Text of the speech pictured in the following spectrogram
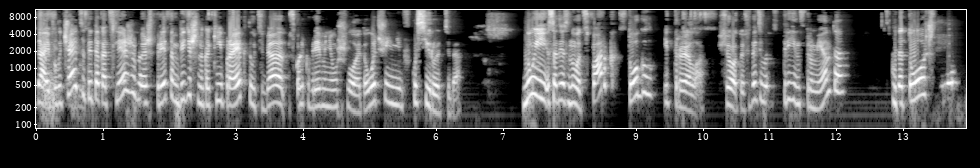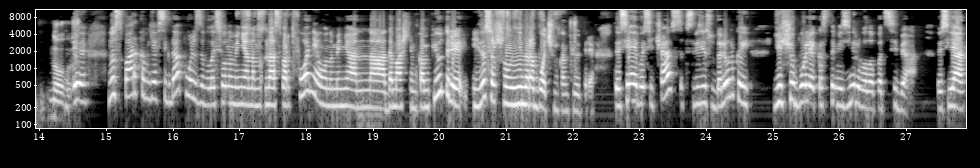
да, и получается, ты так отслеживаешь, при этом видишь, на какие проекты у тебя сколько времени ушло. Это очень фокусирует тебя. Ну и, соответственно, вот Spark, Toggle и Trello. Все, то есть вот эти вот три инструмента, это то, что... Новых. Э, ну, с парком я всегда пользовалась, он у меня на, на смартфоне, он у меня на домашнем компьютере, единственное, что он не на рабочем компьютере. То есть я его сейчас в связи с удаленкой еще более кастомизировала под себя. То есть я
